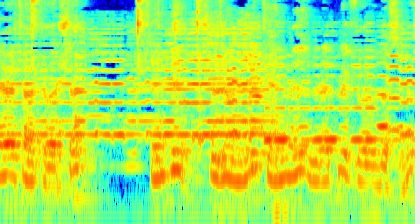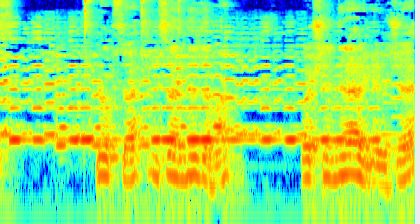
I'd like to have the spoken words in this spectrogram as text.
Evet arkadaşlar, kendi çözümünü kendiniz üretmek zorundasınız. Yoksa insan ne zaman başına neler geleceği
